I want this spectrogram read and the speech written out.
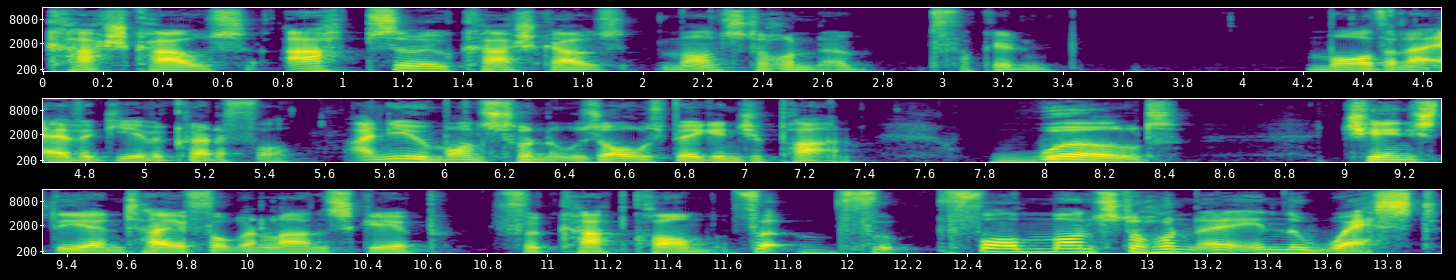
cash cows, absolute cash cows. Monster Hunter, fucking more than I ever gave it credit for. I knew Monster Hunter was always big in Japan. World changed the entire fucking landscape for Capcom. For, for, for Monster Hunter in the West,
